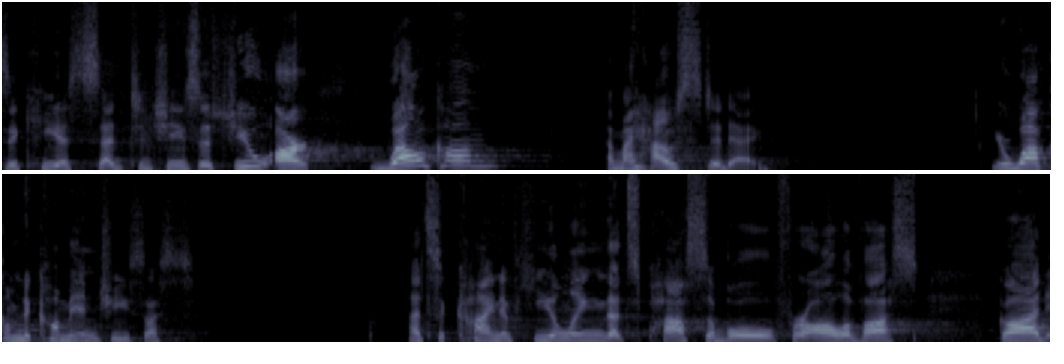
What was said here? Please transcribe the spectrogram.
Zacchaeus said to Jesus, You are welcome at my house today. You're welcome to come in, Jesus. That's the kind of healing that's possible for all of us. God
